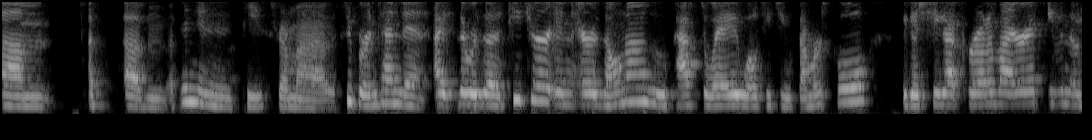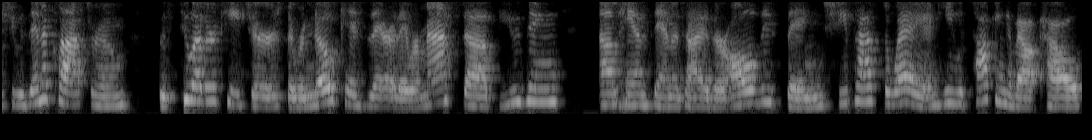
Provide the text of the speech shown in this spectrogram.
um, a, um, opinion piece from a superintendent. I, there was a teacher in Arizona who passed away while teaching summer school because she got coronavirus, even though she was in a classroom with two other teachers. There were no kids there. They were masked up using um, hand sanitizer, all of these things. She passed away, and he was talking about how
